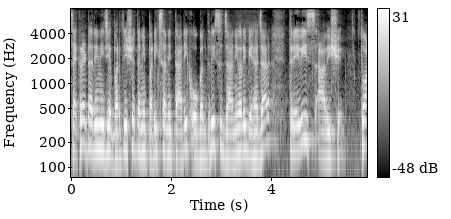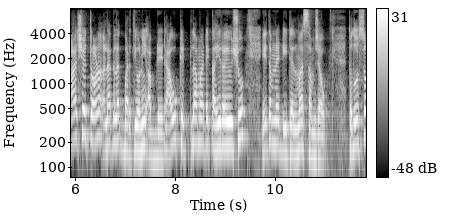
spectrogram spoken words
સેક્રેટરીની જે ભરતી છે, તેની પરીક્ષાની તારીખ ઓગણત્રીસ જાન્યુઆરી બે હજાર ત્રેવીસ આવી છે. તો આ છે ત્રણ અલગ અલગ ભરતીઓની અપડેટ. આવું કેટલા માટે કહી રહ્યું છું એ તમને ડિટેલમાં સમજાવું. તો દોસ્તો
